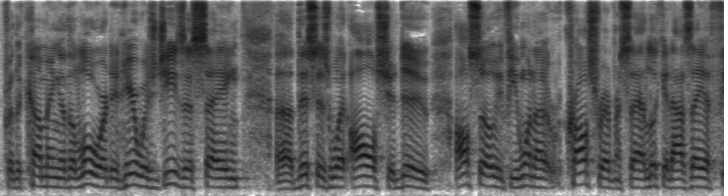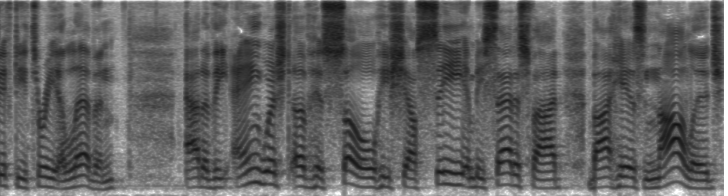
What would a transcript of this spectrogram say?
for the coming of the Lord. And here was Jesus saying, uh, This is what all should do. Also, if you want to cross reference that, look at Isaiah 53 11 out of the anguish of his soul he shall see and be satisfied. By his knowledge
